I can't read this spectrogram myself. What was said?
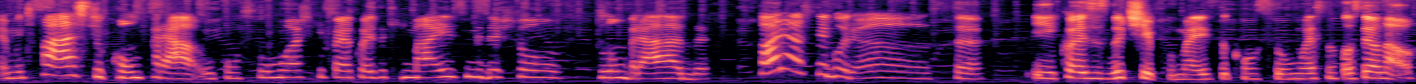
é muito fácil comprar. O consumo, acho que foi a coisa que mais me deixou deslumbrada. Fora a segurança e coisas do tipo, mas o consumo é sensacional.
